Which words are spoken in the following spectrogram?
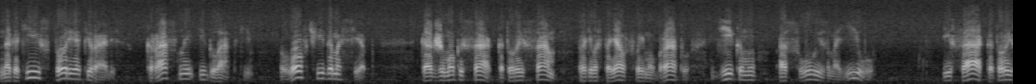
на какие истории опирались, красный и гладкий, ловчий домосед. Как же мог Исаак, который сам противостоял своему брату, дикому ослу Измаилу, Исаак, который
